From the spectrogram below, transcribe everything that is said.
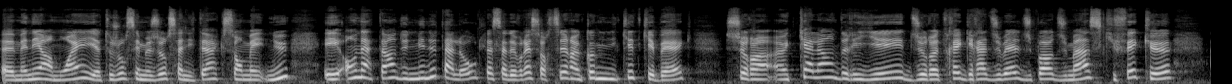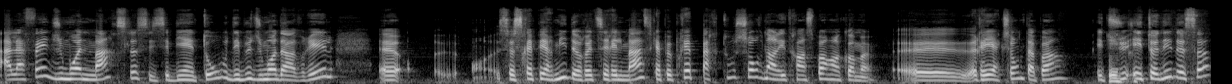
Mais néanmoins, il y a toujours ces mesures sanitaires qui sont maintenues. Et on attend d'une minute à l'autre, ça devrait sortir un communiqué de Québec sur un, un calendrier du retrait graduel du port du masque qui fait que à la fin du mois de mars, là, c'est bientôt, au début du mois d'avril, euh, ce serait permis de retirer le masque à peu près partout, sauf dans les transports en commun. Euh, réaction de ta part? Es-tu étonné de ça?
